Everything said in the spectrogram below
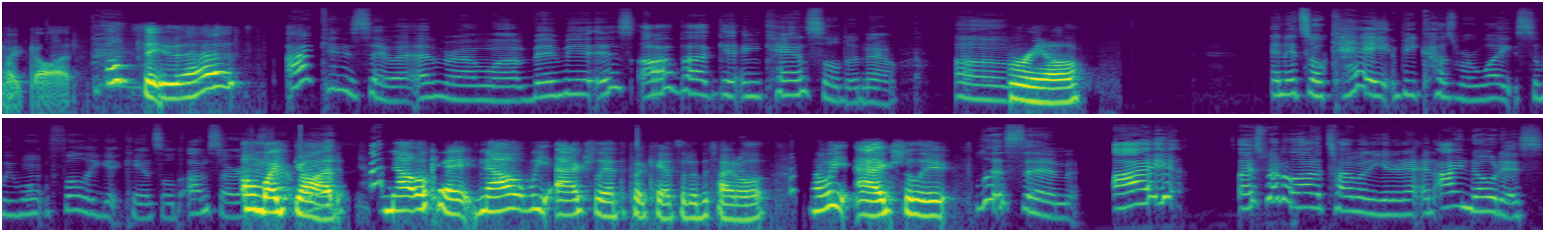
my god. Don't say that. I can say whatever I want, baby. It's all about getting canceled now. Um, For real. and it's okay because we're white, so we won't fully get canceled. I'm sorry. Oh my god. real? Now, okay. Now we actually have to put canceled in the title. Now we actually. Listen, I I spend a lot of time on the internet, and I notice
